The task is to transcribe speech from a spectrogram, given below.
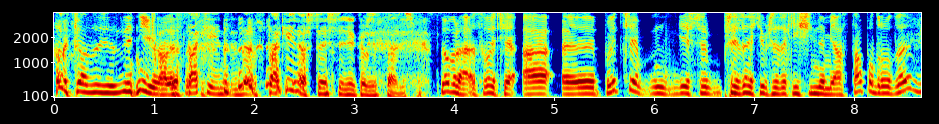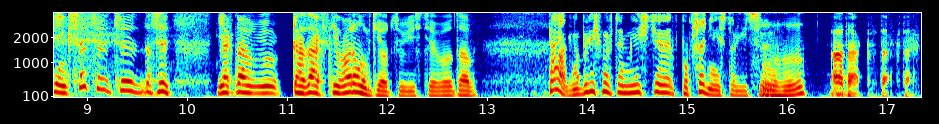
Ale czasy się zmieniły. Ale z takiej, z takiej na szczęście nie korzystaliśmy. Dobra, słuchajcie, a e, powiedzcie, jeszcze przejeżdżaliście przez jakieś inne miasta po drodze, większe, czy, czy znaczy, jak na e, kazachskie warunki oczywiście, bo tam... Tak, no byliśmy w tym mieście w poprzedniej stolicy. A tak, tak, tak.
